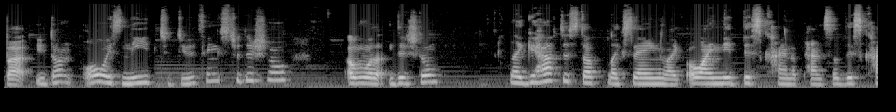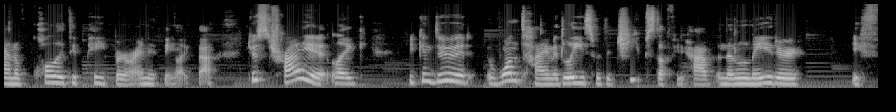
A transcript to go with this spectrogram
but you don't always need to do things traditional, oh, well, digital. Like you have to stop like saying like, oh, I need this kind of pencil, this kind of quality paper or anything like that. Just try it. Like you can do it one time at least with the cheap stuff you have, and then later if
